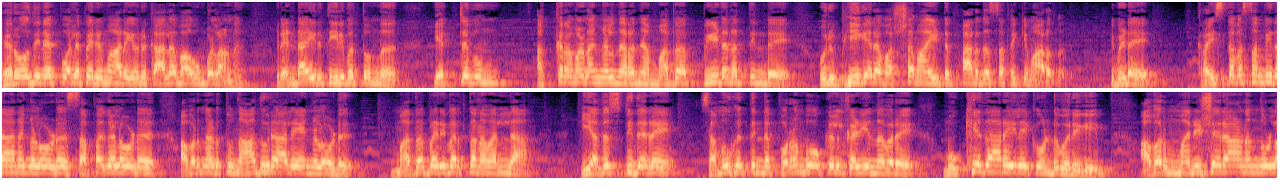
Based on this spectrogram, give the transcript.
ഹെറോദിനെ പോലെ പെരുമാറിയ ഒരു കാലമാവുമ്പോഴാണ് രണ്ടായിരത്തി ഇരുപത്തി ഒന്ന് ഏറ്റവും ആക്രമണങ്ങൾ നിറഞ്ഞ മതപീഡനത്തിന്റെ ഒരു ഭീകര വർഷമായിട്ട് ഭാരതസഭയ്ക്ക് മാറുന്നത്. ഇവിടെ ക്രൈസ്തവ സംവിധാനങ്ങളോട് സഭകളോട് അവർ നടത്തുന്ന ആതുരാലയങ്ങളോട് മതപരിവർത്തനമല്ല. ഈ അധസ്ഥിതരെ സമൂഹത്തിന്റെ പുറംപോക്കളിൽ കഴിയുന്നവരെ മുഖ്യധാരയിലേക്ക് കൊണ്ടുവരികയും അവർ മനുഷ്യരാണെന്നുള്ള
